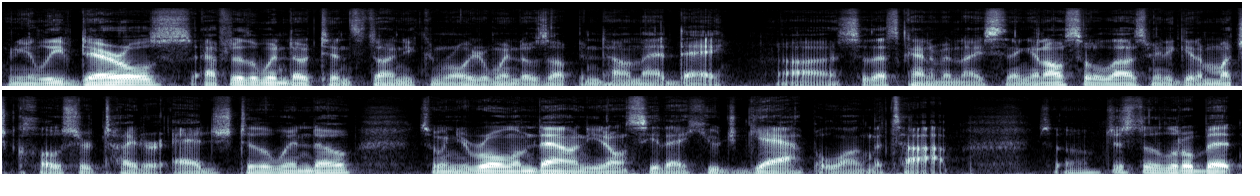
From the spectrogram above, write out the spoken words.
When you leave Daryl's after the window tint's done, you can roll your windows up and down that day. Uh, so that's kind of a nice thing. It also allows me to get a much closer, tighter edge to the window. So when you roll them down, you don't see that huge gap along the top. So just a little bit,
